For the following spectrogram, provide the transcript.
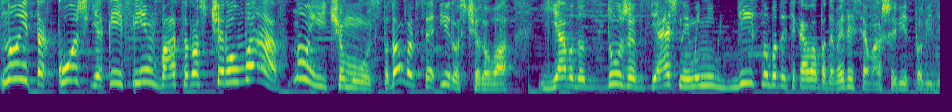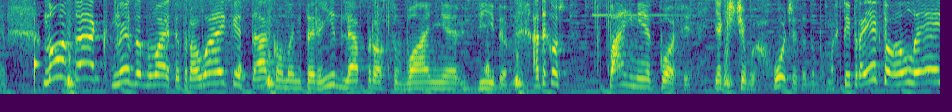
Ну і також який фільм вас розчарував? Ну і чому сподобався і розчарував? Я буду дуже вдячний. Мені дійсно буде цікаво подивитися ваші відповіді. Ну а так, не забувайте про лайки та коментарі для просування відео. А також Buy Кофі, якщо ви хочете допомогти проєкту, але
